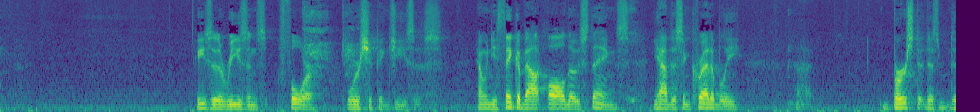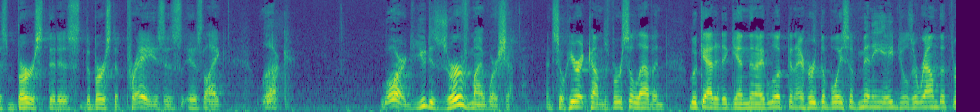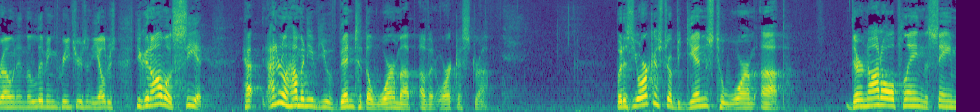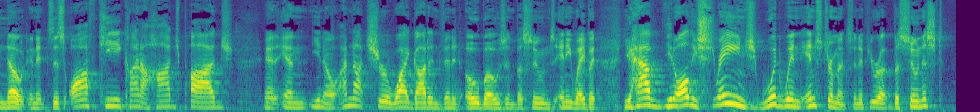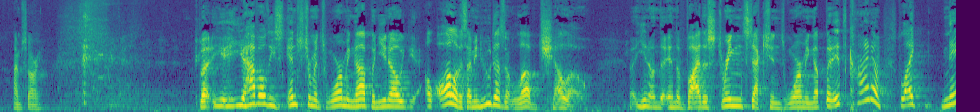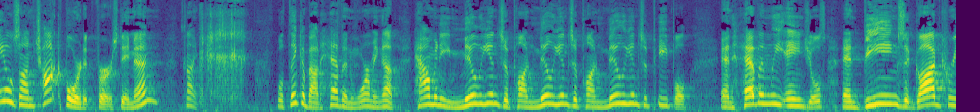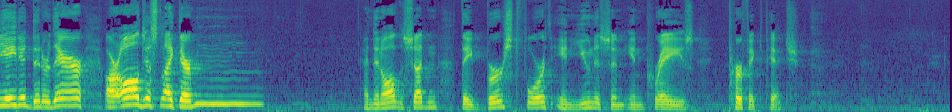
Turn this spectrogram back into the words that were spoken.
These are the reasons for worshiping Jesus. And when you think about all those things, you have this incredibly uh, burst, this, this burst that is the burst of praise is, is like Look, Lord, you deserve my worship. And so here it comes, verse 11. Look at it again. Then I looked and I heard the voice of many angels around the throne and the living creatures and the elders. You can almost see it. I don't know how many of you have been to the warm up of an orchestra. But as the orchestra begins to warm up, they're not all playing the same note, and it's this off key kind of hodgepodge and, and, you know, I'm not sure why God invented oboes and bassoons anyway, but you have, you know, all these strange woodwind instruments. And if you're a bassoonist, I'm sorry. But you, you have all these instruments warming up, and, you know, all of us, I mean, who doesn't love cello? You know, the, and the, the string sections warming up, but it's kind of like nails on chalkboard at first, amen? It's kind of like well, think about heaven warming up. How many millions upon millions upon millions of people and heavenly angels and beings that God created that are there are all just like they're. Mm. And then all of a sudden, they burst forth in unison in praise, perfect pitch.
